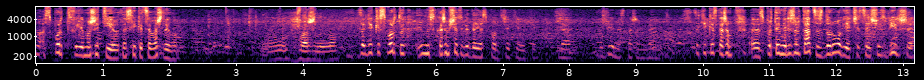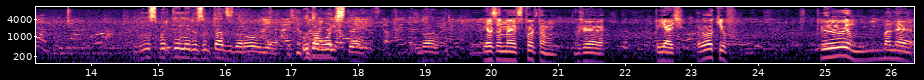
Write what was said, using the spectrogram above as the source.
Ну а спорт в твоєму житті, от наскільки це важливо? Важливо. Завдяки спорту, ну скажімо, що тобі дає спорт в житті? Для людини, скажімо, для це тільки, скажімо, е, спортивний результат, це здоров'я, чи це щось більше? Ну, спортивный результат, спілкування? удовольствие. Да. Я займаюся спортом вже 5 років. Привели мене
